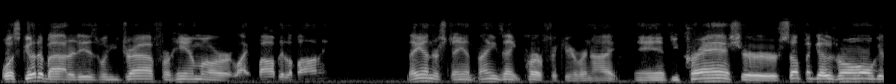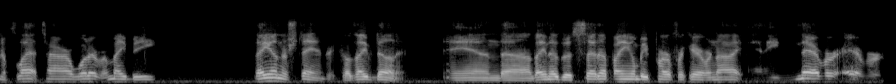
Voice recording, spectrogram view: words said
what's good about it is when you drive for him or like Bobby Labonte, they understand things ain't perfect every night. And if you crash or something goes wrong, get a flat tire, whatever it may be, they understand it because they've done it. And uh, they know the setup ain't gonna be perfect every night. And he never ever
